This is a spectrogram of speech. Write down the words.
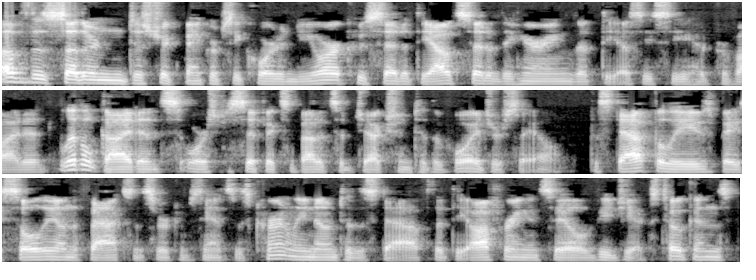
of the Southern District Bankruptcy Court in New York, who said at the outset of the hearing that the SEC had provided little guidance or specifics about its objection to the Voyager sale. The staff believes, based solely on the facts and circumstances currently known to the staff, that the offering and sale of VGX tokens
